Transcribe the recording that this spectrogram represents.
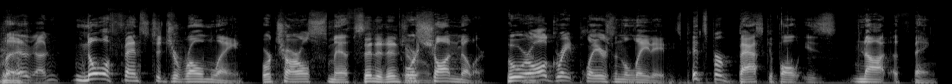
Uh, No offense to Jerome Lane or Charles Smith Send it in, or Sean Miller, who were all great players in the late '80s. Pittsburgh basketball is not a thing.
